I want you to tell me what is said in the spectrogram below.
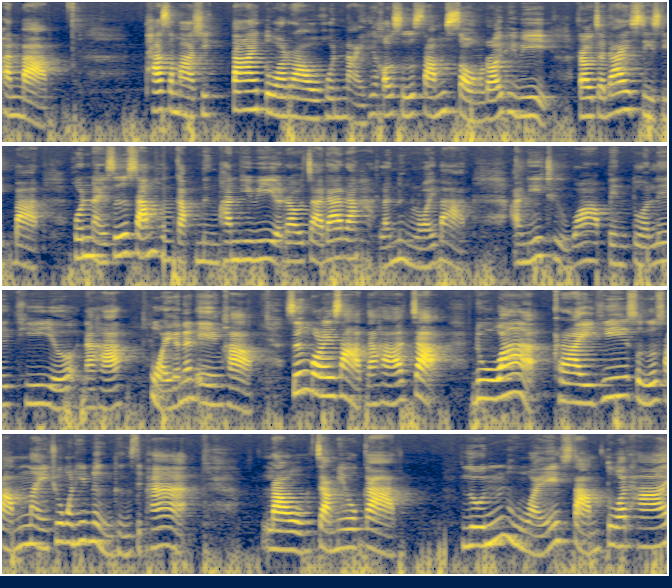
5,000 บาท ถ้าสมาชิกใต้ตัวเราคนไหนที่เขาซื้อซ้ำ200 PV เราจะได้ 40 บาท คนไหนซื้อซ้ำกับ 1,000 PV เราจะได้รหัสละ 100 บาท อันนี้ถือว่าเป็นตัวเลขที่เยอะนะคะ หวยกันนั่นเองค่ะ ซึ่งบริษัทนะคะจะดูว่าใครที่ซื้อซ้ำในช่วงวันที่1ถึง15 เราจะมีโอกาสลุ้นหวย 3 ตัวท้าย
